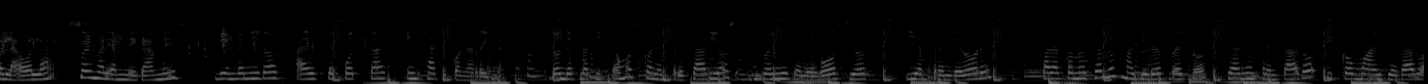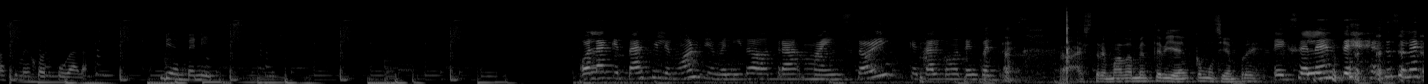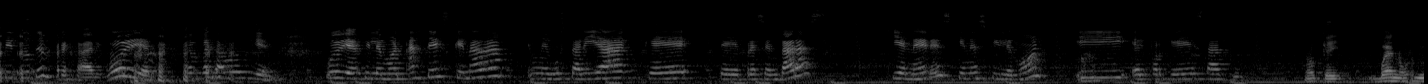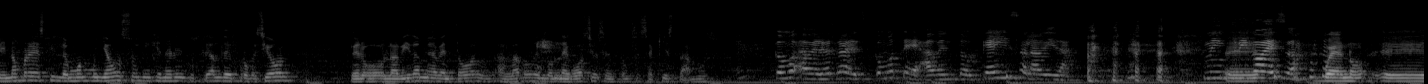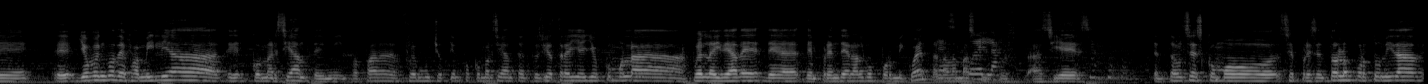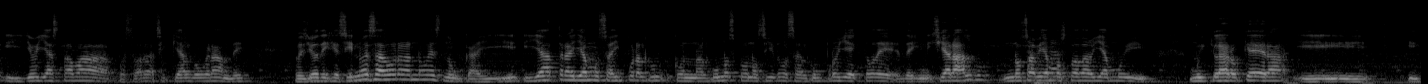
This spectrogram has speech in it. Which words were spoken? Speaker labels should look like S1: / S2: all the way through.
S1: Hola, hola, soy Mariam Gámez. Bienvenidos a este podcast en Jaque con la Reina, donde platicamos con empresarios, dueños de negocios y emprendedores para conocer los mayores retos que han enfrentado y cómo han llegado a su mejor jugada. Bienvenidos. Hola, ¿qué tal Filemón? Bienvenido a otra Mind Story. ¿Qué tal? ¿Cómo te encuentras?
S2: Ah, extremadamente bien, como siempre.
S1: Excelente, esa es una actitud de empresario. Muy bien, empezamos bien. Muy bien, Filemón. Antes que nada, me gustaría que te presentaras quién eres, quién es Filemón y el por qué está aquí.
S2: Ok, bueno, mi nombre es Filemón Muñoz, soy ingeniero industrial de profesión, pero la vida me aventó al, al lado de los negocios, entonces aquí estamos.
S1: ¿Cómo, a ver, otra vez, ¿cómo te aventó? ¿Qué hizo la vida? Me intrigó eh, eso.
S2: Bueno, eh, eh, yo vengo de familia comerciante. Mi papá fue mucho tiempo comerciante, entonces yo traía yo como la, pues la idea de, de, emprender algo por mi cuenta, nada más que pues así es. Entonces, como se presentó la oportunidad y yo ya estaba, pues ahora sí que algo grande, pues yo dije, si no es ahora, no es nunca. Y, ya traíamos ahí por algún, con algunos conocidos algún proyecto de, iniciar algo. No sabíamos todavía muy, muy claro qué era y,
